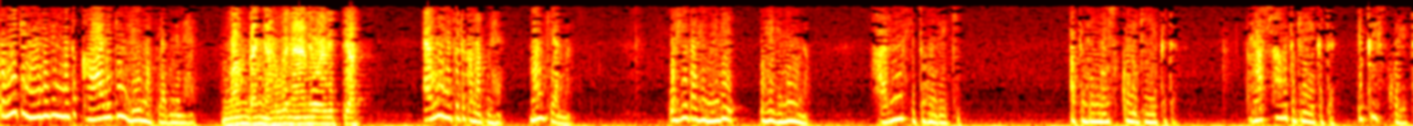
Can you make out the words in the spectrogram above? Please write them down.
ඔහේගේ නෝනගෙන් මට කාලෙකින් ලියුමක් ලැබුණේ නැහැ. මං දැන් ඇහුවේ නෑනේ ඔය විත්තියක්. ඇහුවා නැතුවට කමක් නැහැ. මං කියන්න. ඔහේ වගේ නෙවෙයි ඔහේගේ නෝන. හරිම හිත හොඳේකි. අපි දෙන්න ඉස්කෝලේ ගිය එකට. රස්සාවට ගිය එකට එක ඉස්කෝලේට.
